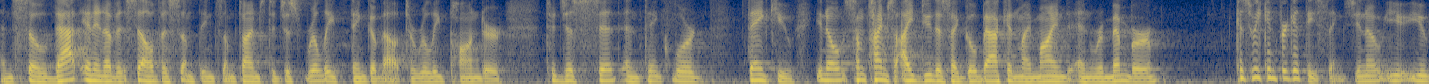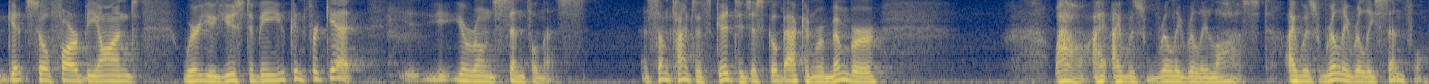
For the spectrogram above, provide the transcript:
And so that in and of itself is something sometimes to just really think about, to really ponder, to just sit and think, Lord, thank you. You know, sometimes I do this, I go back in my mind and remember, because we can forget these things. You know, you, you get so far beyond where you used to be, you can forget your own sinfulness. And sometimes it's good to just go back and remember wow, I, I was really, really lost. I was really, really sinful.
